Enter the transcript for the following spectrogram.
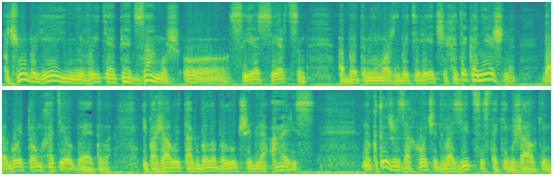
почему бы ей не выйти опять замуж? О, с ее сердцем об этом не может быть и речи. Хотя, конечно, дорогой Том хотел бы этого. И, пожалуй, так было бы лучше для Айрис. Но кто же захочет возиться с таким жалким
